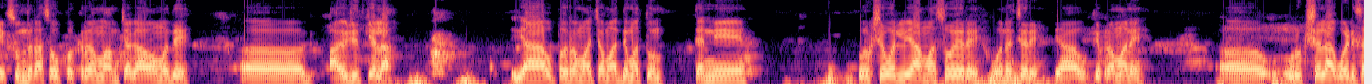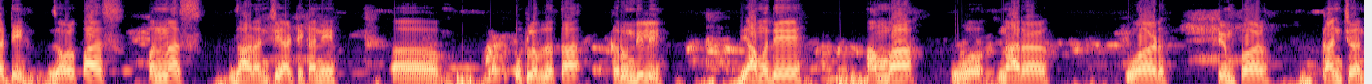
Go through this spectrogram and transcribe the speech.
एक सुंदर असा उपक्रम आमच्या गावामध्ये आयोजित केला. या उपक्रमाच्या माध्यमातून त्यांनी वृक्षवल्ली आमा सोयरे वनचरे या उक्तीप्रमाणे वृक्ष लागवडीसाठी जवळपास पन्नास झाडांची या ठिकाणी उपलब्धता करून दिली. यामध्ये आंबा व नारळ वड पिंपळ कांचन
